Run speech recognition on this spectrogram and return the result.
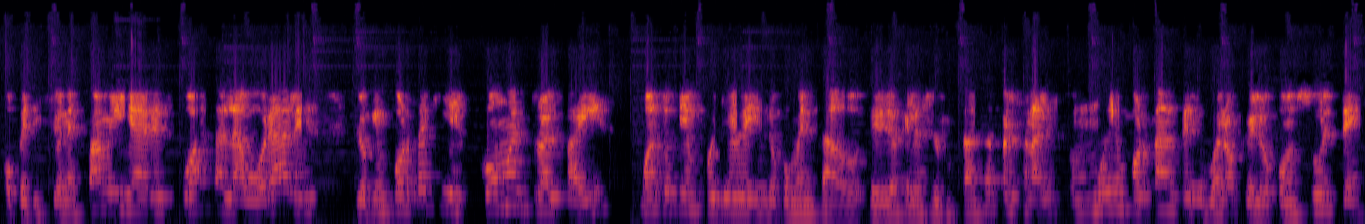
o peticiones familiares o hasta laborales. Lo que importa aquí es cómo entró al país, cuánto tiempo lleve indocumentado, debido a que las circunstancias personales son muy importantes, es bueno que lo consulte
